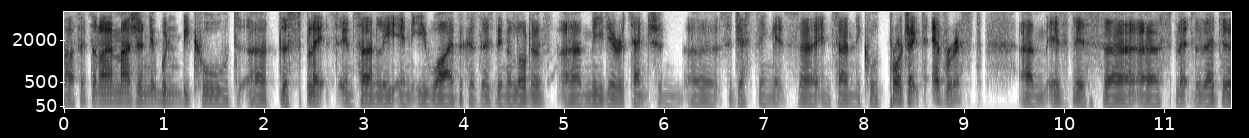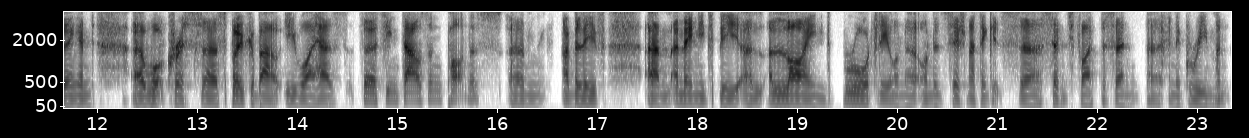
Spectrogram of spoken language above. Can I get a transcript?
Perfect. And I imagine it wouldn't be called uh, the split internally in EY because there's been a lot of uh, media attention uh, suggesting it's uh, internally called Project Everest. Um, is this uh, uh, split that they're doing? And what Chris spoke about, EY has 13,000 partners, um, I believe, um, and they need to be aligned broadly on a, on a decision. I think it's 75% in agreement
